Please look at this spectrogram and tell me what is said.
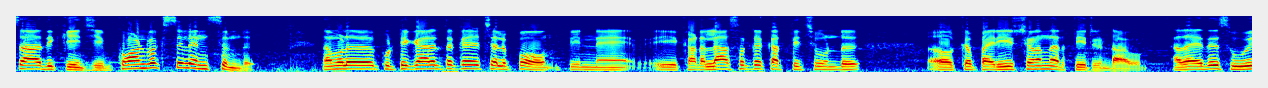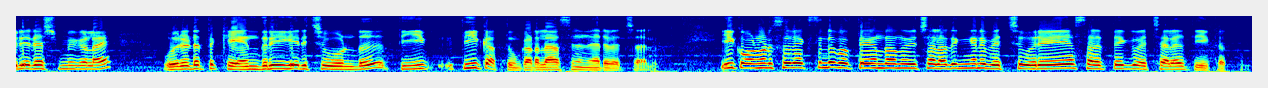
സാധിക്കുകയും ചെയ്യും. കോൺവെക്സ് ലെൻസ് ഉണ്ട്. നമ്മൾ കുട്ടിക്കാലത്തൊക്കെ ചിലപ്പോൾ പിന്നെ ഈ കടലാസൊക്കെ കത്തിച്ചുകൊണ്ട് ഒക്കെ പരീക്ഷണം നടത്തിയിട്ടുണ്ടാകും. അതായത് സൂര്യരശ്മികളെ ഒരിടത്ത് കേന്ദ്രീകരിച്ചുകൊണ്ട് തീ തീ കത്തും കടലാസിന് നേരെ വെച്ചാലും. ഈ കോൺവെക്സ് ലെൻസിന്റെ പ്രത്യേകത എന്താണെന്ന് വെച്ചാൽ അതിങ്ങനെ വെച്ച് ഒരേ സ്ഥലത്തേക്ക് വെച്ചാൽ അത് തീ കത്തും.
